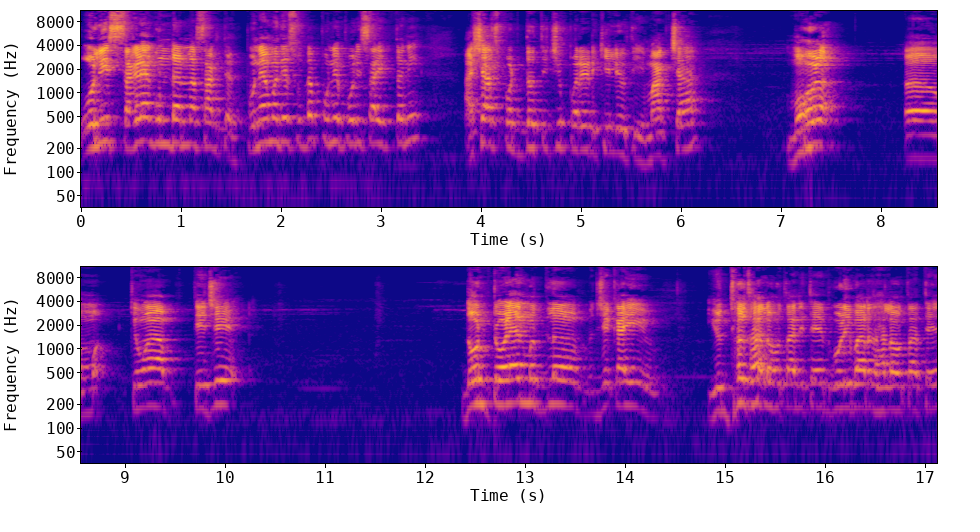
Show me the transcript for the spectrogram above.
पोलीस सगळ्या गुंडांना सांगतात. पुण्यामध्ये सुद्धा पुणे पोलीस आयुक्तांनी अशाच पद्धतीची परेड केली होती. मागच्या मोहळ किंवा ते जे दोन टोळ्यांमधलं जे काही युद्ध झालं होतं आणि त्यात गोळीबार झाला होता ते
